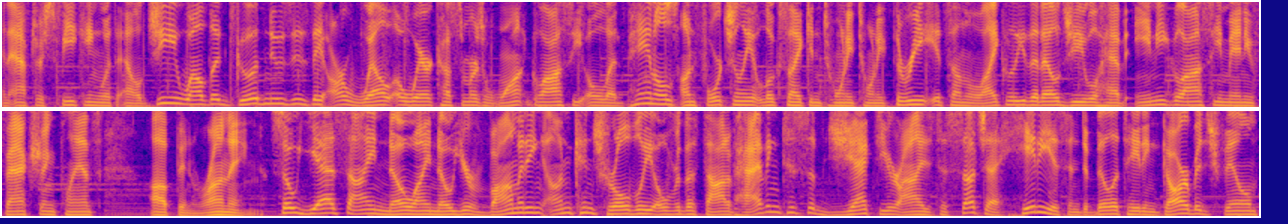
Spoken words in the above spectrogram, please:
And after speaking with LG, while the good news is they are well aware customers want glossy OLED panels, unfortunately, it looks like in 2023, it's unlikely that LG will have any glossy manufacturing plants up and running. So yes, I know, I know you're vomiting uncontrollably over the thought of having to subject your eyes to such a hideous and debilitating garbage film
